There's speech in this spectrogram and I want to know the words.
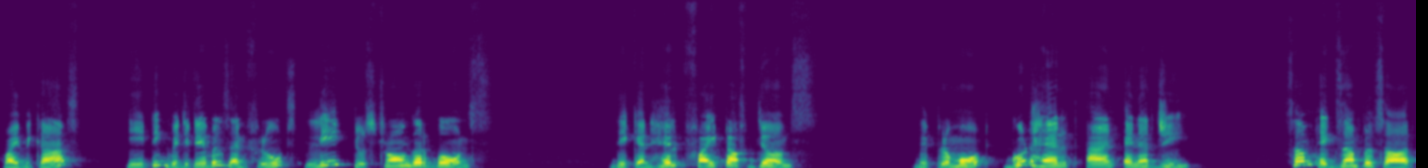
Why? Because eating vegetables and fruits lead to stronger bones. They can help fight off germs. They promote good health and energy. Some examples are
